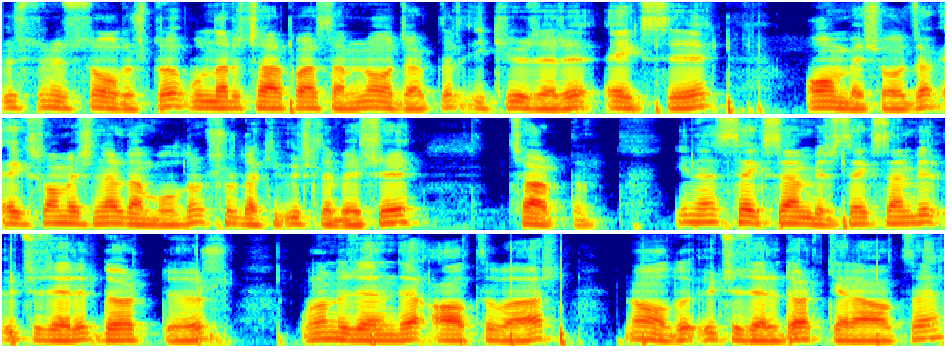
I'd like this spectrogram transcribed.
Üstün üstü oluştu. Bunları çarparsam ne olacaktır? 2 üzeri eksi 15 olacak. Eksi 15'i nereden buldum? Şuradaki 3 ile 5'i çarptım. Yine 81. 81 3 üzeri 4'tür. Bunun üzerinde 6 var. Ne oldu? 3 üzeri 4 kere 6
